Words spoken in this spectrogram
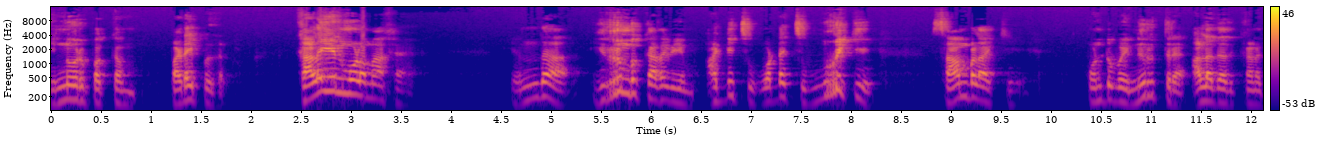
இன்னொரு பக்கம் படைப்புகள். கலையின் மூலமாக எந்த இரும்பு கதவையும் அடிச்சு உடைச்சு உருக்கி சாம்பலாக்கி கொண்டு போய் நிறுத்துற அல்லது அதுக்கான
